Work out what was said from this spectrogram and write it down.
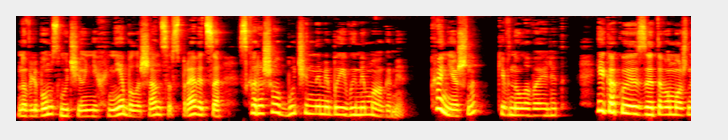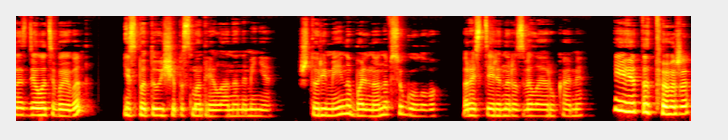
Но в любом случае у них не было шансов справиться с хорошо обученными боевыми магами. «Конечно», – кивнула Вайлет. «И какой из этого можно сделать вывод?» Испытующе посмотрела она на меня, что Ремейна больна на всю голову. Растерянно развела я руками. «И это тоже!»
